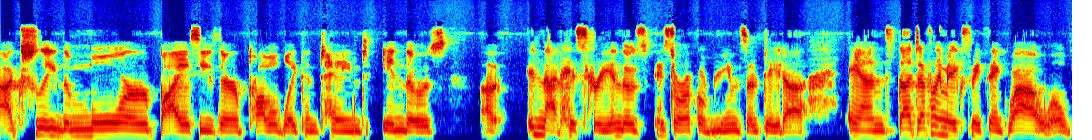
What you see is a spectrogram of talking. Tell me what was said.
actually, the more biases there are probably contained in those uh, in that history, in those historical reams of data. and that definitely makes me think, wow, well,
